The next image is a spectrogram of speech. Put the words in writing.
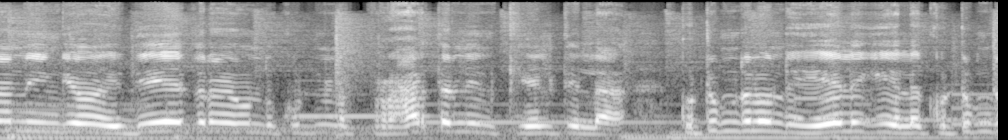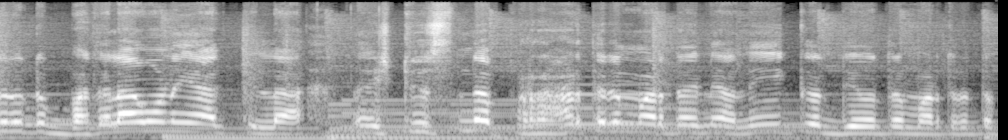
ನಾನು ಹಿಂಗೆ ಇದೇ ಥರ ಒಂದು ಕುಟ್ ನನ್ನ ಪ್ರಾರ್ಥನೆ ನೀನು ಕೇಳ್ತಿಲ್ಲ. ಕುಟುಂಬದಲ್ಲಿ ಒಂದು ಏಳಿಗೆ ಇಲ್ಲ, ಕುಟುಂಬದಲ್ಲಿ ಒಂದು ಬದಲಾವಣೆ ಆಗ್ತಿಲ್ಲ. ನಾನು ಎಷ್ಟು ದಿವಸದಿಂದ ಪ್ರಾರ್ಥನೆ ಮಾಡ್ತಾ ಇದ್ದೀನಿ, ಅನೇಕ ದೇವತೆ ಮಾಡ್ತಿರೋಂಥ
